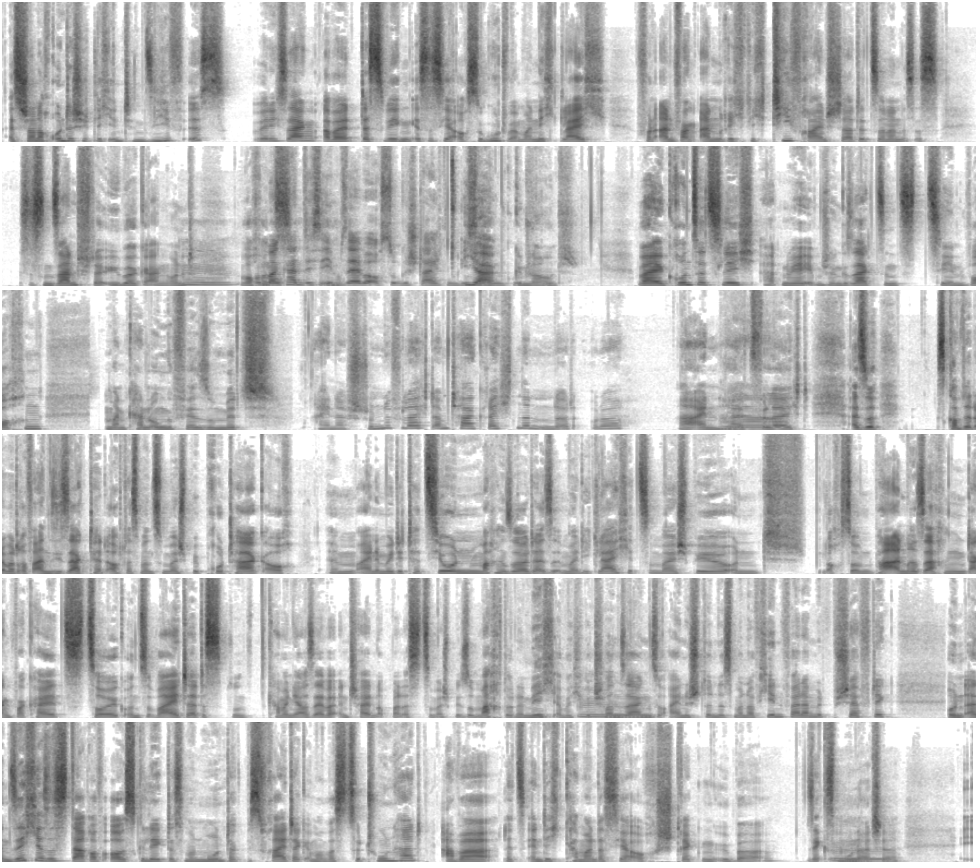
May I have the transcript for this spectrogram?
es schon auch unterschiedlich intensiv ist, würde ich sagen. Aber deswegen ist es ja auch so gut, weil man nicht gleich von Anfang an richtig tief reinstartet, sondern es ist, es ist ein sanfter Übergang und Mhm. Woche Und man kann sich eben selber auch so gestalten, wie es Ja, einem gut genau. tut. Weil grundsätzlich, hatten wir eben schon gesagt, sind es zehn Wochen. Man kann ungefähr so mit einer Stunde vielleicht am Tag rechnen, oder? oder? Ah, eineinhalb Ja. vielleicht. Also es kommt halt immer drauf an, sie sagt halt auch, dass man zum Beispiel pro Tag auch eine Meditation machen sollte, also immer die gleiche zum Beispiel und noch so ein paar andere Sachen, Dankbarkeitszeug und so weiter. Das kann man ja auch selber entscheiden, ob man das zum Beispiel so macht oder nicht. Aber ich würde schon Mhm. sagen, so eine Stunde ist man auf jeden Fall damit beschäftigt. Und an sich ist es darauf ausgelegt, dass man Montag bis Freitag immer was zu tun hat. Aber letztendlich kann man das ja auch strecken über sechs Mhm. Monate.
